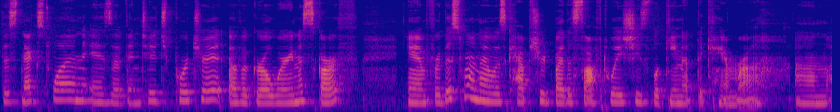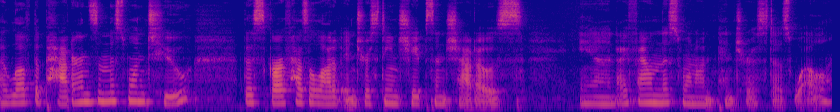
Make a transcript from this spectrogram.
This next one is a vintage portrait of a girl wearing a scarf. And for this one, I was captured by the soft way she's looking at the camera. Um, I love the patterns in this one too. The scarf has a lot of interesting shapes and shadows. And I found this one on Pinterest as well.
